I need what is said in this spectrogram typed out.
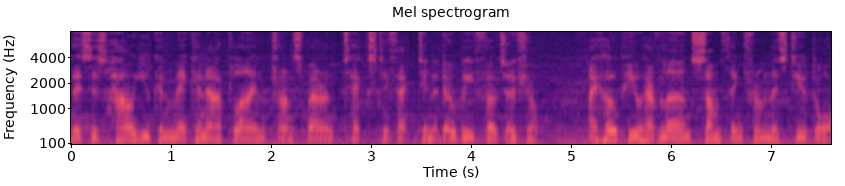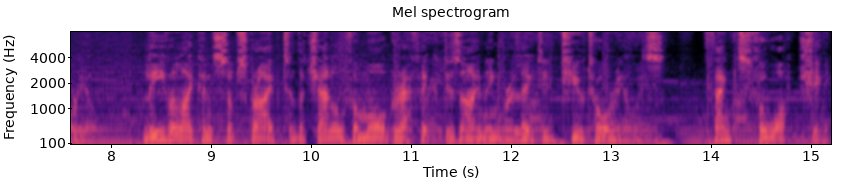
this is how you can make an outline transparent text effect in Adobe Photoshop. I hope you have learned something from this tutorial. Leave a like and subscribe to the channel for more graphic designing related tutorials. Thanks for watching.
